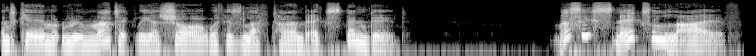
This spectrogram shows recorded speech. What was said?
and came rheumatically ashore with his left hand extended. Mercy snakes alive!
